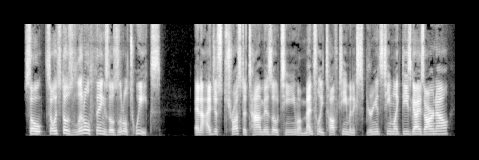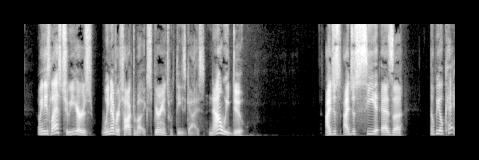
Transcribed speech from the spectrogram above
So so it's those little things, those little tweaks. And I just trust a Tom Izzo team, a mentally tough team, an experienced team like these guys are now. I mean, these last two years, we never talked about experience with these guys. Now we do. I just I just see it as a they'll be okay.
